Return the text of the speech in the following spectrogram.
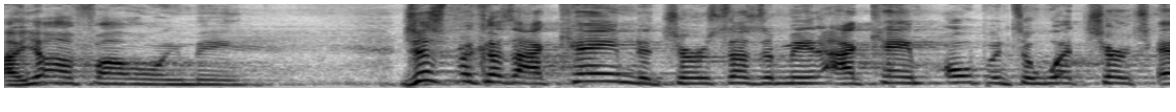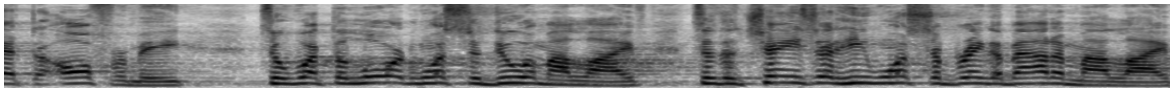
Are y'all following me? Just because I came to church doesn't mean I came open to what church had to offer me, to what the Lord wants to do in my life, to the change that He wants to bring about in my life.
